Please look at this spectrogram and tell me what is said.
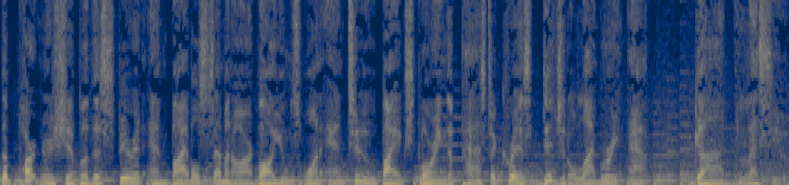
the Partnership of the Spirit and Bible Seminar, Volumes 1 and 2, by exploring the Pastor Chris Digital Library app. God bless you.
